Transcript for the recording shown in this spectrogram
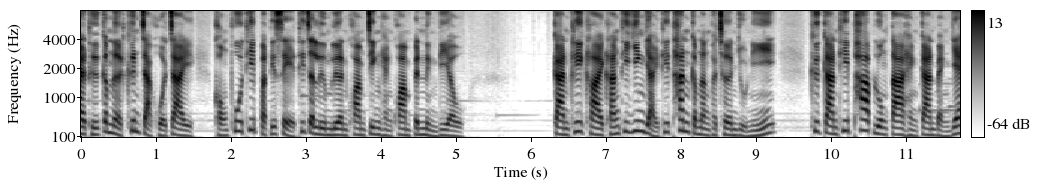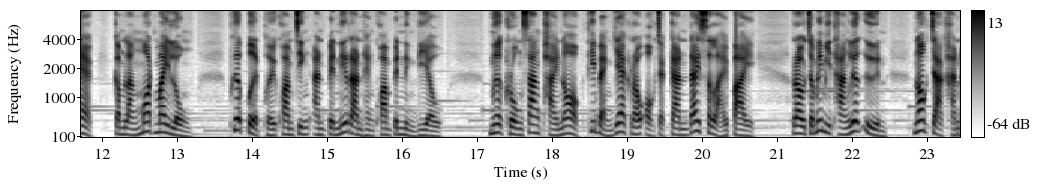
แต่ถือกำเนิดขึ้นจากหัวใจของผู้ที่ปฏิเสธที่จะลืมเลือนความจริงแห่งความเป็นหนึ่งเดียว การคลี่คลายครั้งที่ยิ่งใหญ่ที่ท่านกำลังเผชิญอยู่นี้ คือการที่ภาพลวงตาแห่งการแบ่งแยกกำลังมอดไหม้ลง เพื่อเปิดเผยความจริงอันเป็นนิรันดร์แห่งความเป็นหนึ่งเดียว เมื่อโครงสร้างภายนอกที่แบ่งแยกเราออกจากกันได้สลายไป เราจะไม่มีทางเลือกอื่น นอกจากหัน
